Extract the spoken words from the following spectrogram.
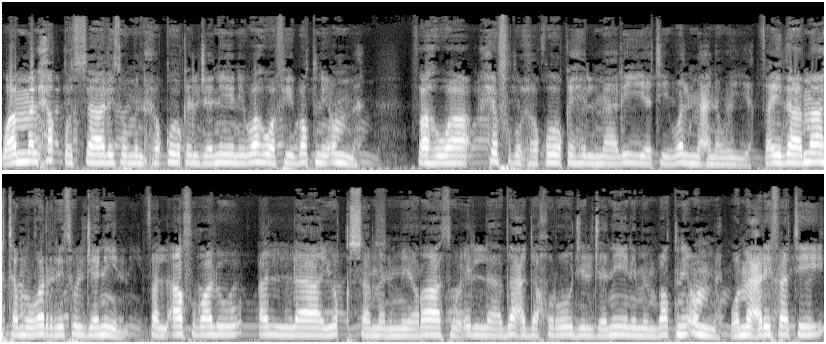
وأما الحق الثالث من حقوق الجنين وهو في بطن أمه فهو حفظ حقوقه المالية والمعنوية. فإذا مات مورث الجنين فالأفضل ألا يقسم الميراث إلا بعد خروج الجنين من بطن أمه. ومعرفة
